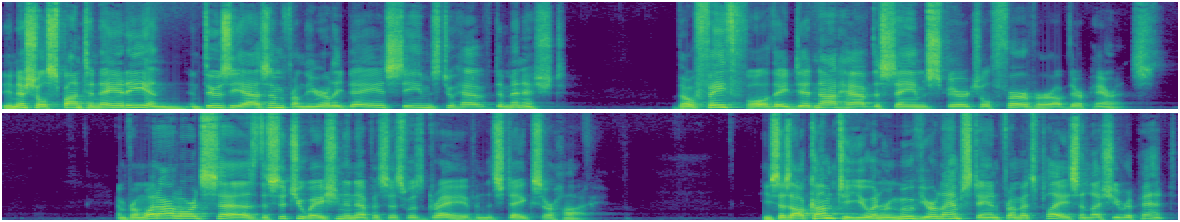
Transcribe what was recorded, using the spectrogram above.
The initial spontaneity and enthusiasm from the early days seems to have diminished. Though faithful, they did not have the same spiritual fervor of their parents. And from what our Lord says, the situation in Ephesus was grave and the stakes are high. He says, I'll come to you and remove your lampstand from its place unless you repent.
